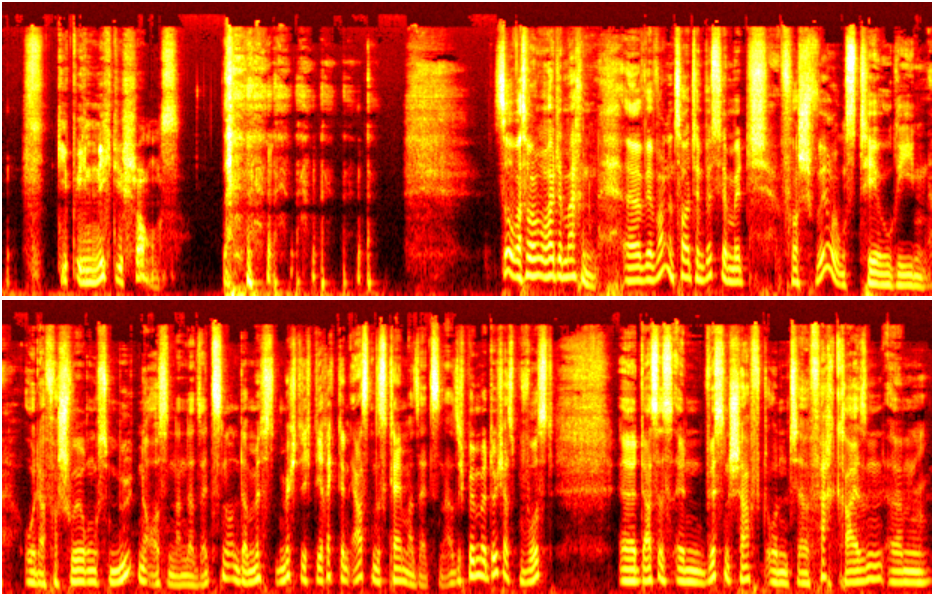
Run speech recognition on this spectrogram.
gib ihnen nicht die Chance. So, was wollen wir heute machen? Äh, wir wollen uns heute ein bisschen mit Verschwörungstheorien oder Verschwörungsmythen auseinandersetzen und da müß, möchte ich direkt den ersten Disclaimer setzen. Also ich bin mir durchaus bewusst, äh, dass es in Wissenschaft und äh, Fachkreisen ähm,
